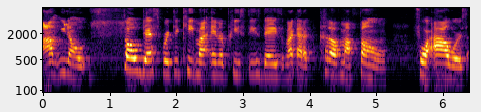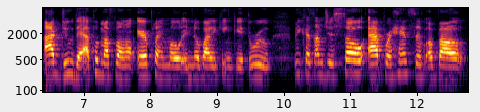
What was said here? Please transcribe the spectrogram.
I'm, you know, so desperate to keep my inner peace these days. If I gotta cut off my phone for hours, I do that. I put my phone on airplane mode and nobody can get through because I'm just so apprehensive about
